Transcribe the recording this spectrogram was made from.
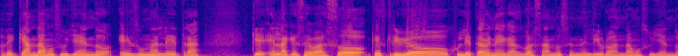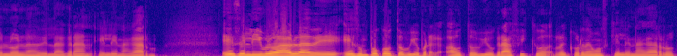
de que andamos huyendo es una letra que en la que se basó, que escribió Julieta Venegas basándose en el libro Andamos huyendo Lola de la gran Elena Garro. Ese libro habla de, es un poco autobiográfico, recordemos que Elena Garro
